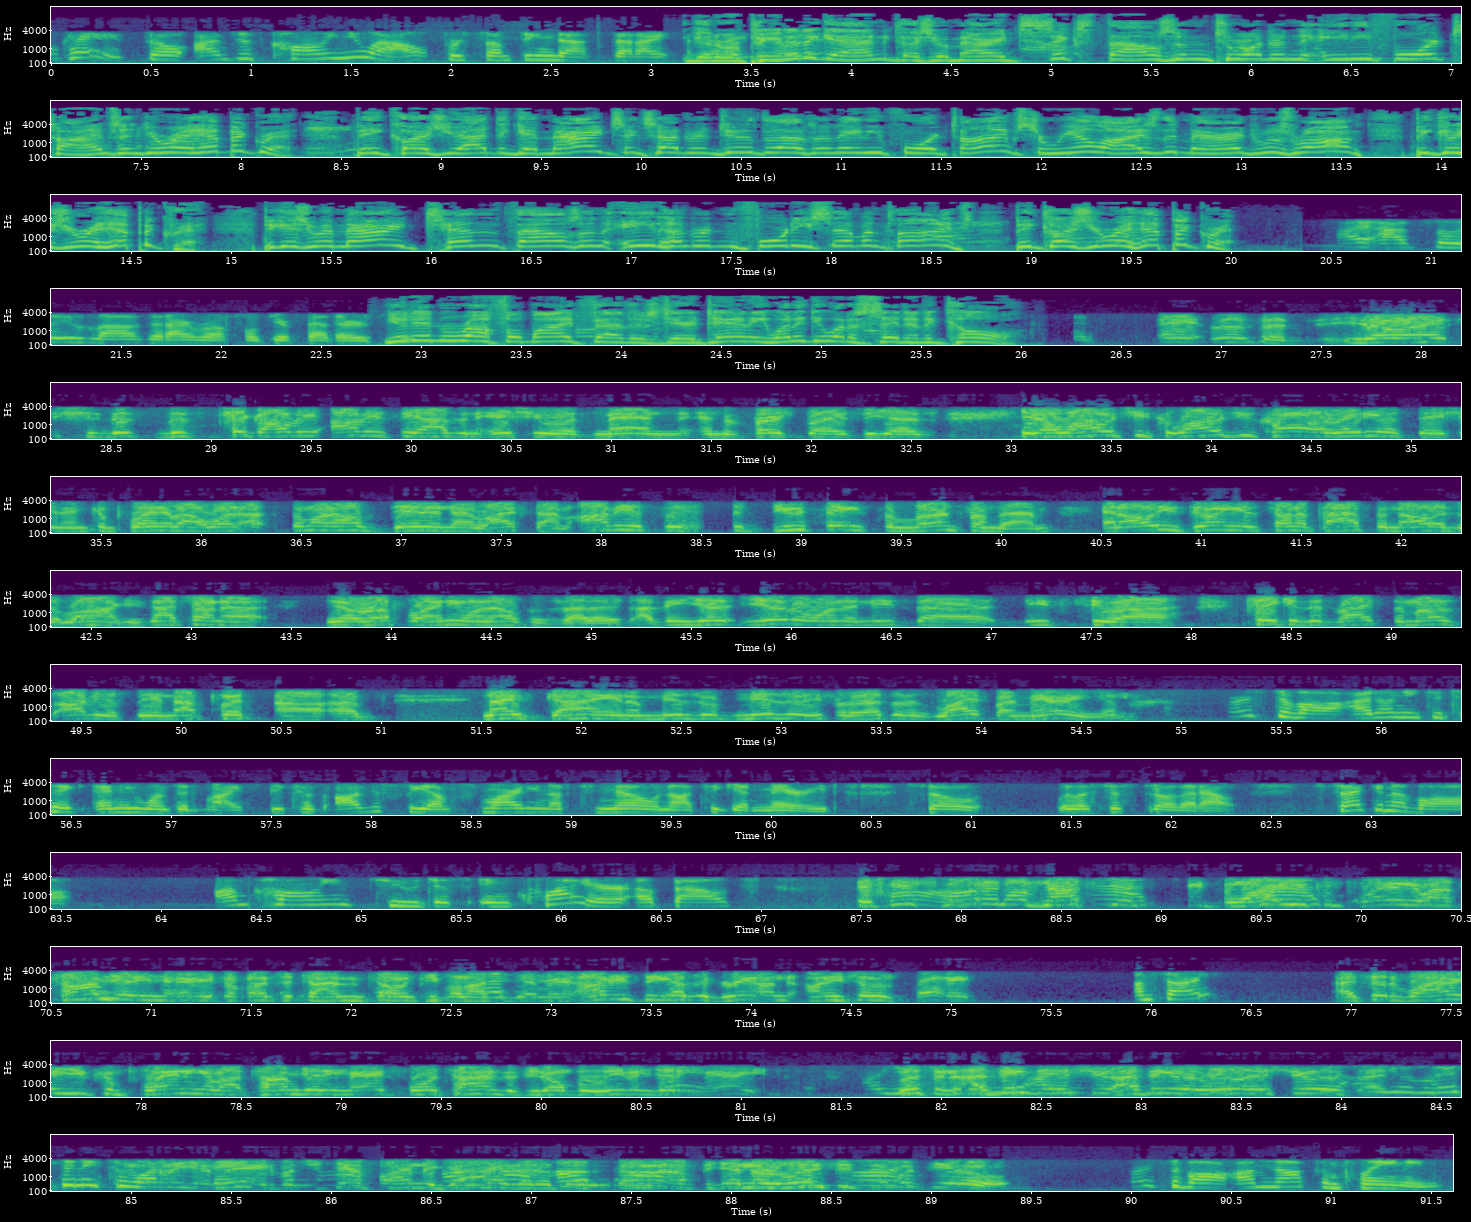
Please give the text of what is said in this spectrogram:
Okay. So I'm just calling you out for something that that I. You're going to repeat it again because you're married 6,284 times and you're a hypocrite because you had to get married 602,084 times to realize that marriage was wrong because you're a hypocrite. Because you were married 10,847 times because you're a hypocrite. I absolutely love that I ruffled your feathers. You didn't ruffle my feathers, dear. Danny, what did you want to say to Nicole? Hey, listen, you know what? She, this this chick obviously has an issue with men in the first place because, you know, why would you why would you call a radio station and complain about what uh, someone else did in their lifetime? Obviously, to do things to learn from them, and all he's doing is trying to pass the knowledge along. He's not trying to, you know, ruffle anyone else's feathers. I think you're you're the one that needs to needs to uh, take his advice the most, obviously, and not put uh, a nice guy in a miser- misery for the rest of his life by marrying him. First of all, I don't need to take anyone's advice because obviously I'm smart enough to know not to get married. So well, let's just throw that out. Second of all, I'm calling to just inquire about. If you're smart enough not to get married, then why are you complaining about Tom getting married a bunch of times and telling people not to get married? Obviously, you guys agree on, on each other's point. I'm sorry. I said, why are you complaining about Tom getting married four times if you don't believe in getting married? Are you Listen, I think the issue, I think the real issue is Are that you listening to you what I'm get saying? married, but you can't find the guy that is not- that's I'm dumb enough to get in a I'm relationship not. with you. First of all, I'm not complaining.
